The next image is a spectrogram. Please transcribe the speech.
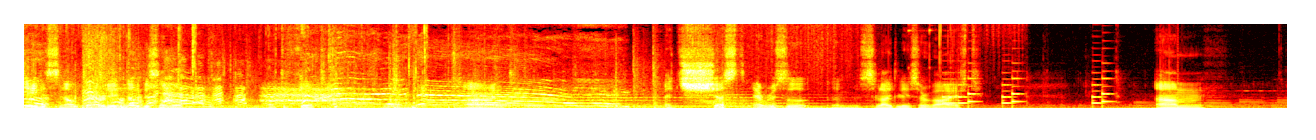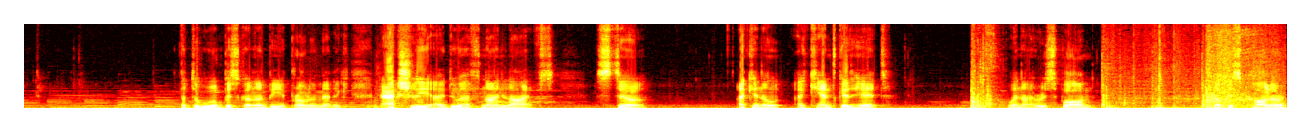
Shade is now barely noticeable of the foot. Alright. I just ever so um, slightly survived. Um, but the womb is gonna be problematic. Actually, I do have nine lives. Still, I can I can't get hit when I respawn. Got this collar.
